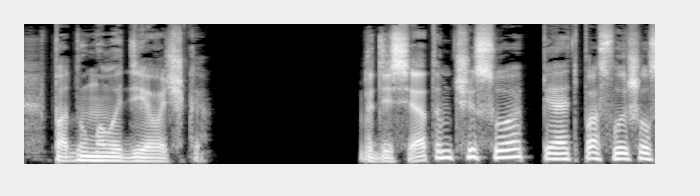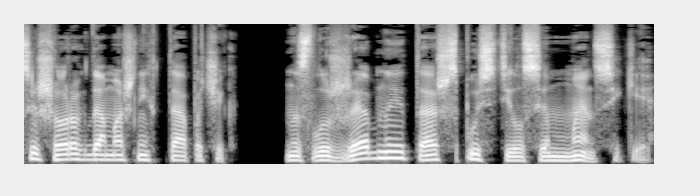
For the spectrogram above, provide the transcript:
— подумала девочка. В десятом часу опять послышался шорох домашних тапочек. На служебный этаж спустился Мэнсики.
